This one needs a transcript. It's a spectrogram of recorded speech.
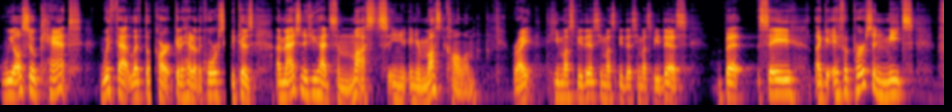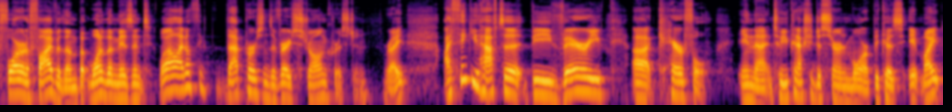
we also can't, with that, let the cart get ahead of the horse. Because imagine if you had some musts in your, in your must column, right? He must be this, he must be this, he must be this. But say, like, if a person meets four out of five of them, but one of them isn't, well, I don't think that person's a very strong Christian, right? I think you have to be very uh, careful in that until you can actually discern more because it might,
